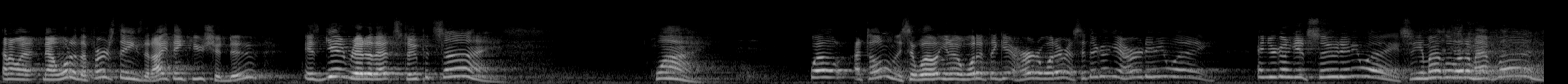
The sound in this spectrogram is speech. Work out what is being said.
And I went, Now, one of the first things that I think you should do is get rid of that stupid sign. Why? Well, I told them, they said, Well, you know, what if they get hurt or whatever? I said, They're going to get hurt anyway. And you're going to get sued anyway. So you might as well let them have fun.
